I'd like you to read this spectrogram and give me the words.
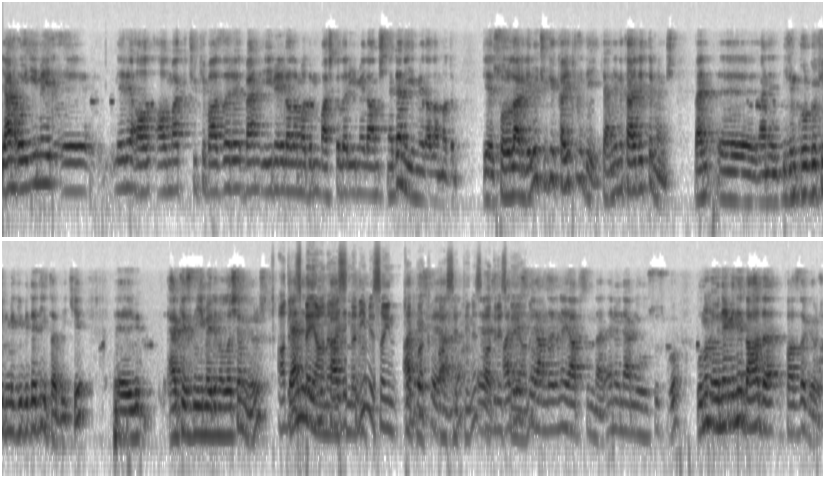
yani o e-mailleri al, almak çünkü bazıları ben e-mail alamadım başkaları e-mail almış neden e-mail alamadım diye sorular geliyor çünkü kayıtlı değil kendini kaydettirmemiş. Ben e, yani bilim kurgu filmi gibi de değil tabii ki. E, herkesin e-mailine ulaşamıyoruz. Adres Kendilerini beyanı aslında değil mi Sayın Adres Tokmak beyanı, bahsettiğiniz evet, adres, adres beyanı? beyanlarını yapsınlar. En önemli husus bu. Bunun önemini daha da fazla gördüm.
